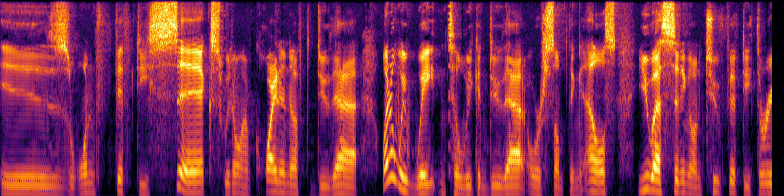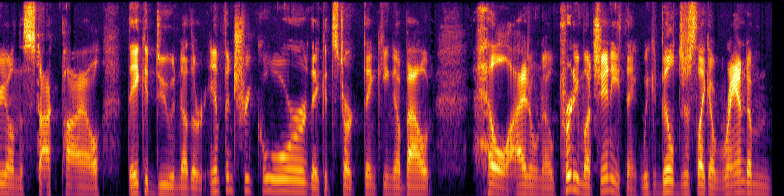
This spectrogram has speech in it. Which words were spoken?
is 156. We don't have quite enough to do that. Why don't we wait until we can do that or something else? US sitting on 253 on the stockpile. They could do another infantry corps. They could start thinking about hell, I don't know, pretty much anything. We could build just like a random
